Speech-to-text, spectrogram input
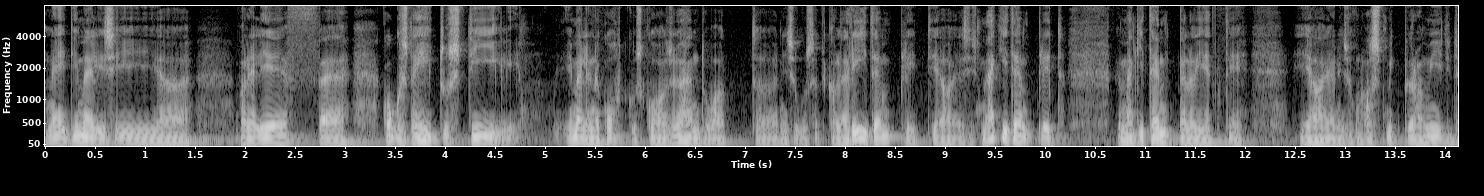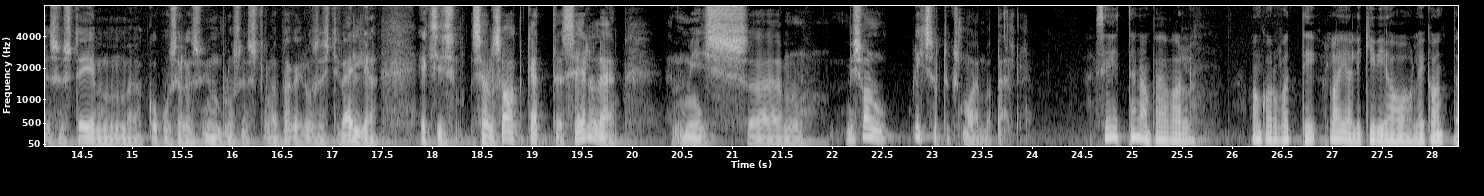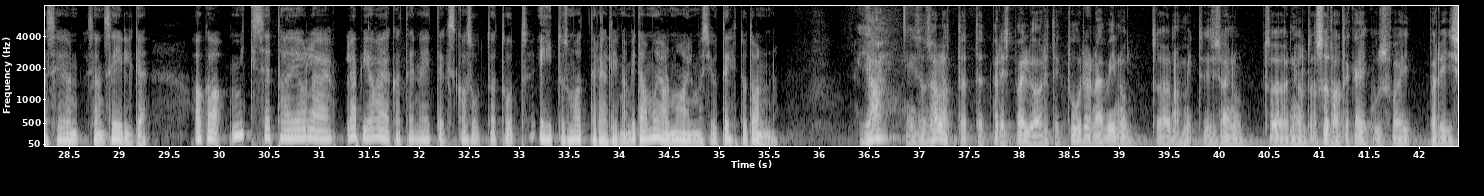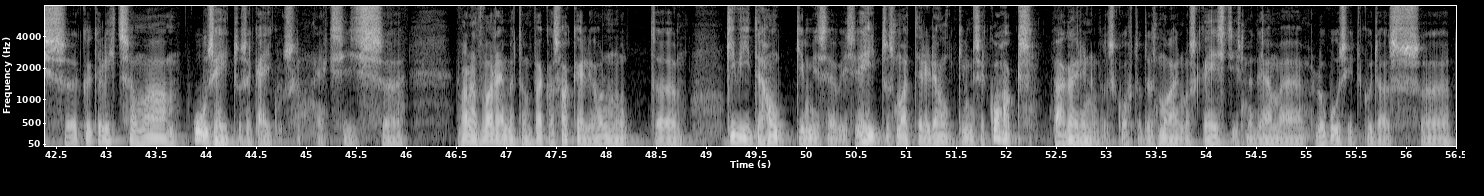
neid imelisi äh, bareljeefe, kogu seda ehitusstiili, imeline koht, kus kohas ühenduvad Äh, niisugused galeriitemplid ja, ja siis mägitemplid mägitempel õieti ja, ja niisugune astmikpüramiidide süsteem kogu selles ümbruses tuleb väga ilusasti välja, ehk siis seal saad kätte selle, mis, ähm, mis on lihtsalt üks maailma pärl. see, et tänapäeval Angkor Vati laiali kivihaaval ei kanta, see on, see on selge. aga miks seda ei ole läbi aegade näiteks kasutatud ehitusmaterjalina, mida mujal maailmas ju tehtud on? Jah, ei saa salata, et, et päris palju arhitektuuri on hävinud noh, mitte siis ainult äh, nii-öelda sõdade käigus, vaid päris kõige lihtsama uusehituse käigus, ehk siis äh, vanad varemed on väga sageli olnud äh, kivide hankimise või siis ehitusmaterjali hankimise kohaks. Väga erinevates kohtades maailmas, ka Eestis me teame lugusid, kuidas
